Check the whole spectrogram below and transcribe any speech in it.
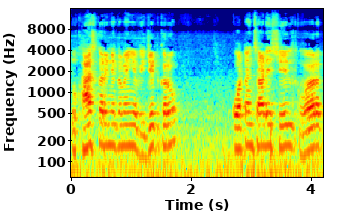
તો ખાસ કરીને તમે અહીંયા વિઝિટ કરો. કોટન સાડી સિલ્ક વર્ક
